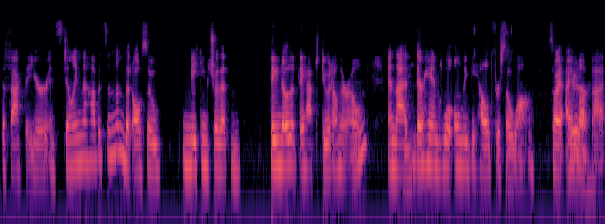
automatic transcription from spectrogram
the fact that you're instilling the habits in them but also making sure that they know that they have to do it on their own and that mm-hmm. their hand will only be held for so long so i, I yeah. love that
